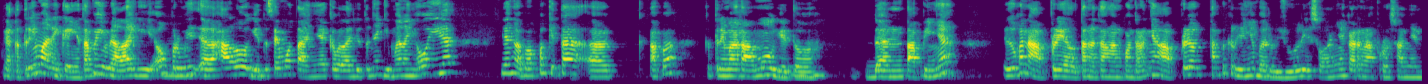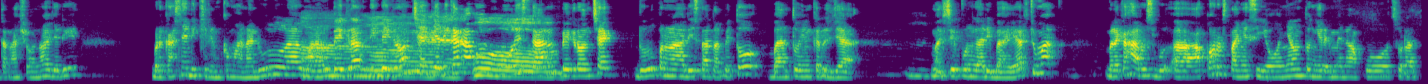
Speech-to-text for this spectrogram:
nggak keterima nih kayaknya tapi email lagi oh permi eh, halo gitu saya mau tanya kelanjutannya gimana oh iya ya nggak apa-apa kita eh, apa keterima kamu gitu. Dan tapinya itu kan April tanda tangan kontraknya April tapi kerjanya baru Juli. Soalnya karena perusahaannya internasional jadi berkasnya dikirim ke mana dulu lah. Mana Ah, background di background check. Jadi kan aku Oh. nulis kan background check dulu pernah di startup itu bantuin kerja. Hmm. meskipun nggak dibayar cuma mereka harus eh, aku harus tanya CEO-nya untuk ngirimin aku surat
